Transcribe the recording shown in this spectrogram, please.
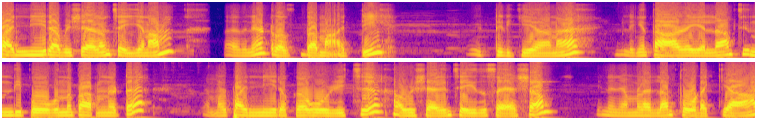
പന്നീർ അഭിഷേകം ചെയ്യണം. അതിന് ഡ്രസ് മാറ്റി ഇട്ടിരിക്കുകയാണ്. ഇല്ലെങ്കിൽ താഴെയെല്ലാം ചിന്തി പോകുമെന്ന് പറഞ്ഞിട്ട് നമ്മൾ പന്നീരൊക്കെ ഒഴിച്ച് അഭിഷേകം ചെയ്ത ശേഷം പിന്നെ നമ്മളെല്ലാം തുടയ്ക്കാം.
